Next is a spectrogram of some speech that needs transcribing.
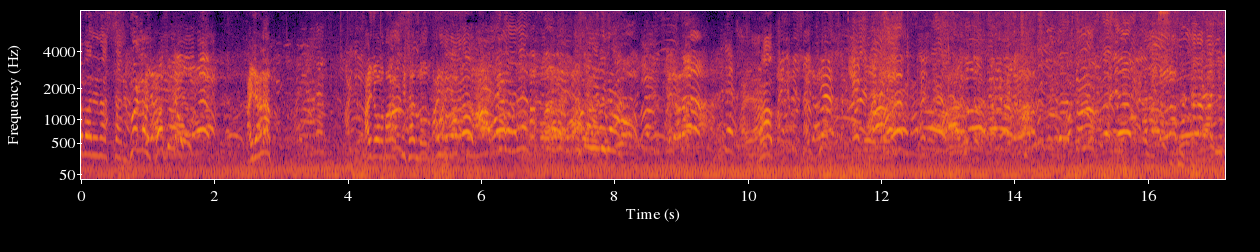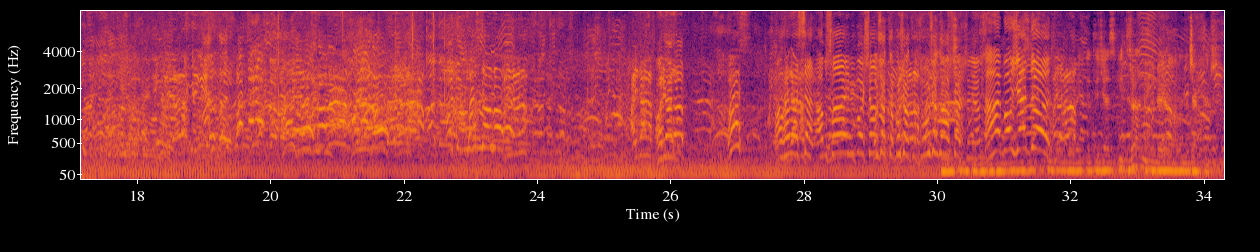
Arabanın aslanı. Vur lan. Hadi oğlum. Haydi Arap. Haydi oğlum Arap bir tane de oğlum. Haydi oğlum. Aslanı bir daha. Arap. Haydi Arap. Haydi Arap. Bas. Arkadaşlar Abu sahibi boşalt. Boşalt da boşalt da boşalt da asarsın ya. Sahibi boşaltın. bekleteceğiz. İdrar numuneleri alınacaktır.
